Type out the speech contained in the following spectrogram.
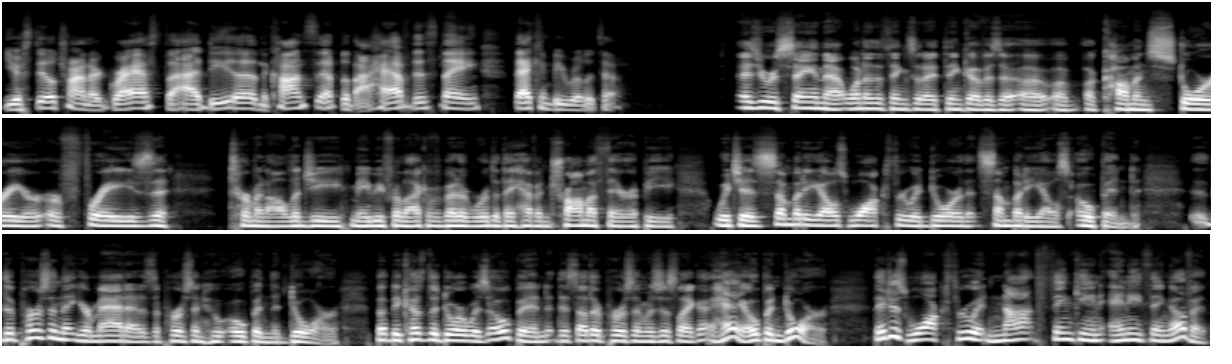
you're still trying to grasp the idea and the concept of I have this thing, that can be really tough as you were saying that, one of the things that I think of as a, a, a common story or, or, phrase terminology, maybe for lack of a better word, that they have in trauma therapy, which is somebody else walked through a door that somebody else opened. The person that you're mad at is the person who opened the door. But because the door was opened, this other person was just like, hey, open door. They just walked through it not thinking anything of it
